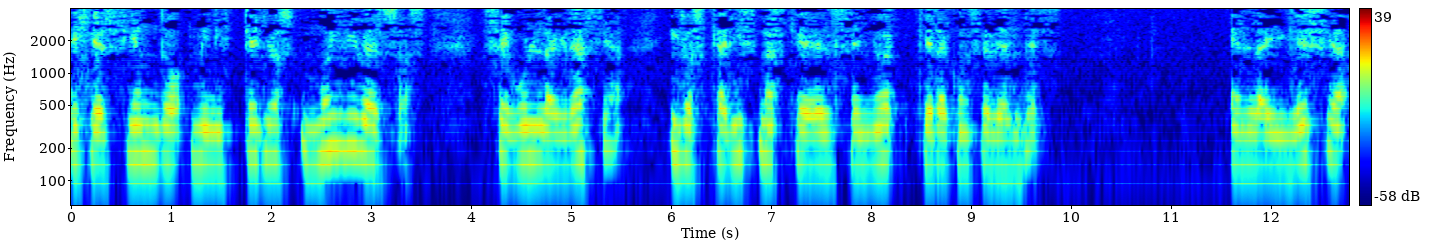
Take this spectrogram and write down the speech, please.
ejerciendo ministerios muy diversos según la gracia y los carismas que el Señor quiera concederles. En la Iglesia,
